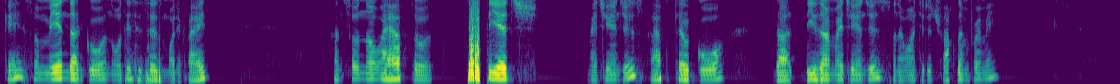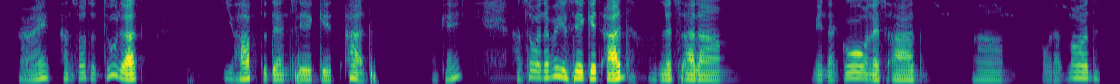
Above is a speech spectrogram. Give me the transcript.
Okay, so main.go, notice it says modified. And so now I have to stage my changes. I have to tell Go that these are my changes and I want you to track them for me. All right, and so to do that, you have to then say git add. Okay, and so whenever you say git add, let's add um main.go and let's add um, go.mod.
